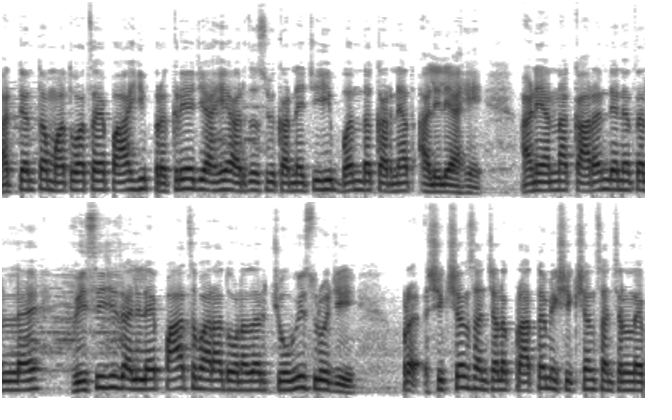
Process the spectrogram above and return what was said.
अत्यंत महत्त्वाचं आहे पहा ही प्रक्रिया जी आहे अर्ज स्वीकारण्याची ही बंद करण्यात आलेली आहे. आणि यांना कारण देण्यात आलेलं आहे व्ही सी जी झालेलं आहे पाच बारा दोन हजार चोवीस रोजी. प्र शिक्षण संचालक प्राथमिक शिक्षण संचालनालय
